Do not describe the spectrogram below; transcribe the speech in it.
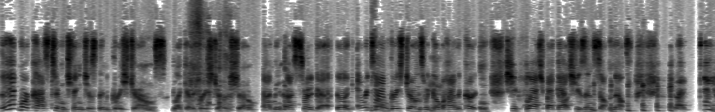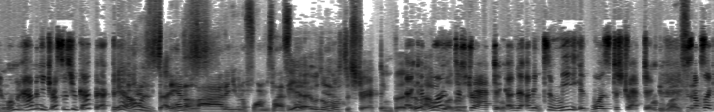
They had more costume changes than Grace Jones, like at a Grace Jones show. I mean, I swear to God, like every time Grace Jones would go behind the curtain, she'd flash back out. She's in something else. like, damn, how many dresses you got back there? Yeah, they I had, was. I they had a lot of uniforms last night. Yeah, it was almost distracting, but I- I, It I was, was loving it. distracting, and I mean, to me, it was distracting. It was. 'Cause I was like,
